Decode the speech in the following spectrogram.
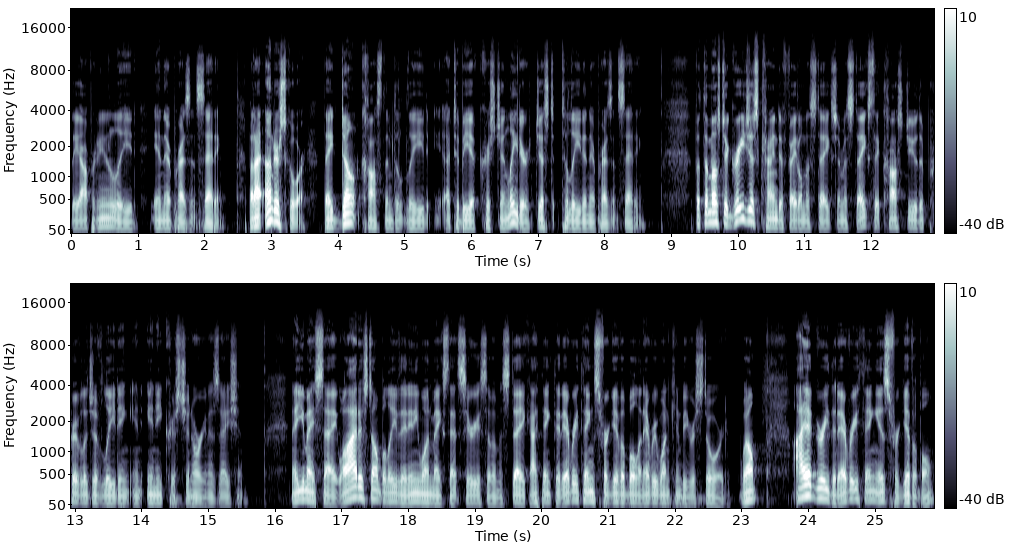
the opportunity to lead in their present setting. But I underscore, they don't cost them to lead uh, to be a Christian leader, just to lead in their present setting. But the most egregious kind of fatal mistakes are mistakes that cost you the privilege of leading in any Christian organization. Now, you may say, Well, I just don't believe that anyone makes that serious of a mistake. I think that everything's forgivable and everyone can be restored. Well, I agree that everything is forgivable,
